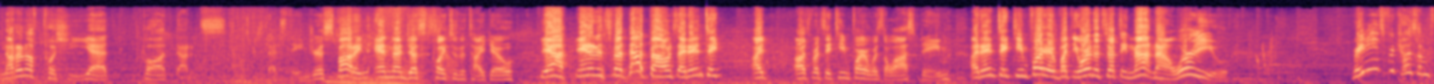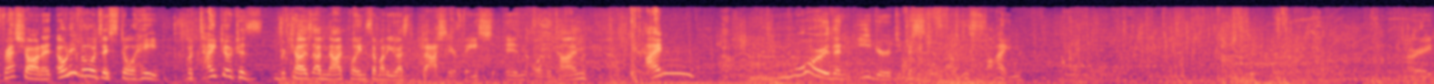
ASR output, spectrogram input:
Not enough pushy yet, but that's That's dangerous spotting, and then just play to the Taiko. Yeah, he didn't expect that bounce. I didn't take... I, I was about to say Team Fire was the last game. I didn't take Team Fire, but you weren't expecting that now, were you? Maybe it's because I'm fresh on it. Oni Village I still hate, but Taiko because because I'm not playing somebody who has to bash their face in all the time. I'm more than eager to just do fine. Alright,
